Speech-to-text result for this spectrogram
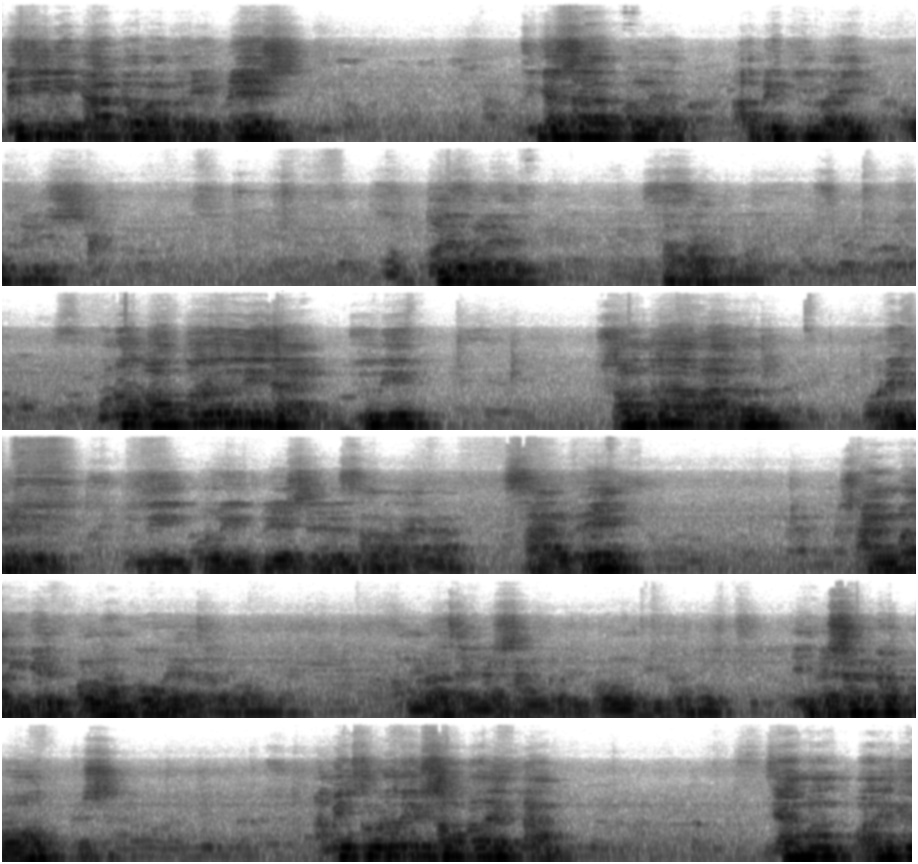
বিজিবি কার্ড ব্যবহার করি প্রেস জিজ্ঞাসা করলে, আপনি কি ভাই? ও প্রেস উত্তরে বলে সাফা কোন দপ্তরে যদি যায়, যদি সন্দেহ বাদল করে ফেলে, যদি বলি প্রেসের না সার্ভে সাংবাদিকের কলঙ্ক হয়ে যাব আমরা আমরা চাই না সাংবাদিক কলঙ্কিত হোক। এই পেশাটা বহুত পেশা আমি ছোট থেকে স্বপ্ন দেখতাম, যেমন অনেকে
